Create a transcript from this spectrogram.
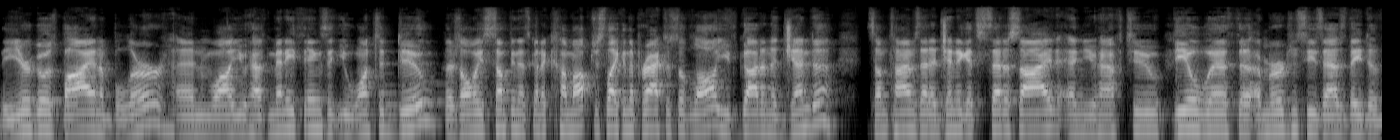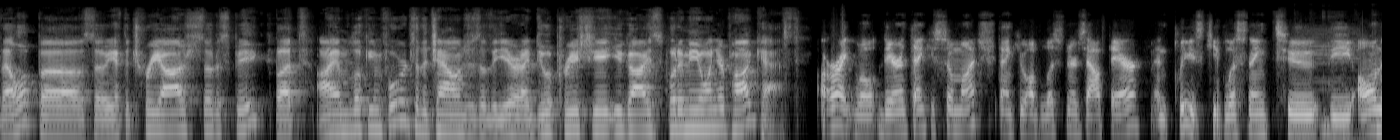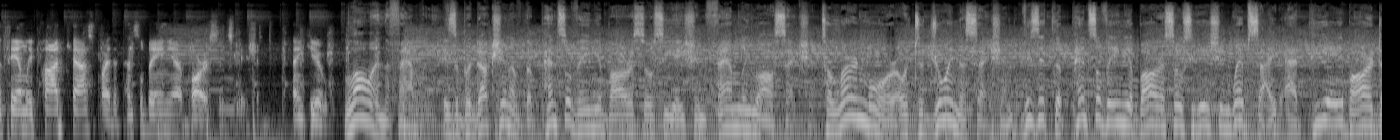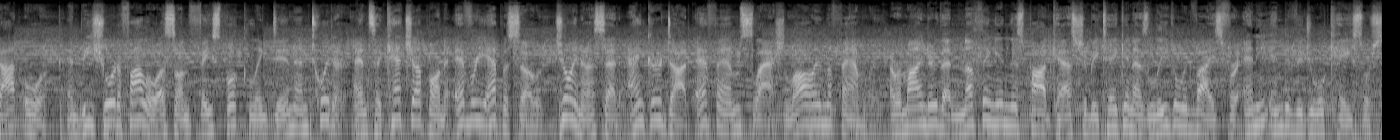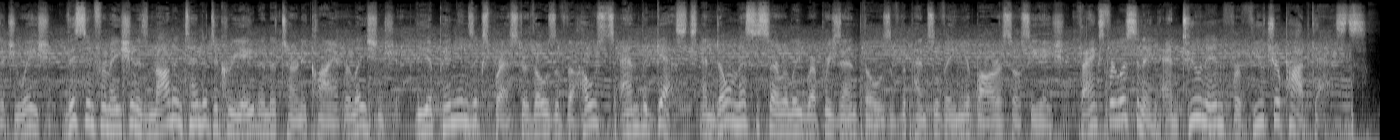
the year goes by in a blur, and while you have many things that you want to do, there's always something that's going to come up. Just like in the practice of law, you've got an agenda. Sometimes that agenda gets set aside, and you have to deal with uh, emergencies as they develop. Uh, so you have to triage, so to speak. But I am looking forward to the challenges of the year, and I do appreciate you guys putting me on your podcast. All right. Well, Darren, thank you so much. Thank you, all the listeners out there. And please keep listening to the All in the Family podcast by the Pennsylvania Bar Association. Thank you. Law in the Family is a production of the Pennsylvania Bar Association Family Law Section. To learn more or to join the section, visit the Pennsylvania Bar Association website at pabar.org. And be sure to follow us on Facebook, LinkedIn, and Twitter. And to catch up on every episode, join us at anchor.fm slash law in the family. A reminder that nothing in this podcast should be taken as legal advice for any individual case or situation. This information is not intended to create an attorney client relationship. The opinions expressed are those of the hosts and the guests and don't necessarily represent those of the Pennsylvania Bar Association. Thanks for listening and tune in for future podcasts.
